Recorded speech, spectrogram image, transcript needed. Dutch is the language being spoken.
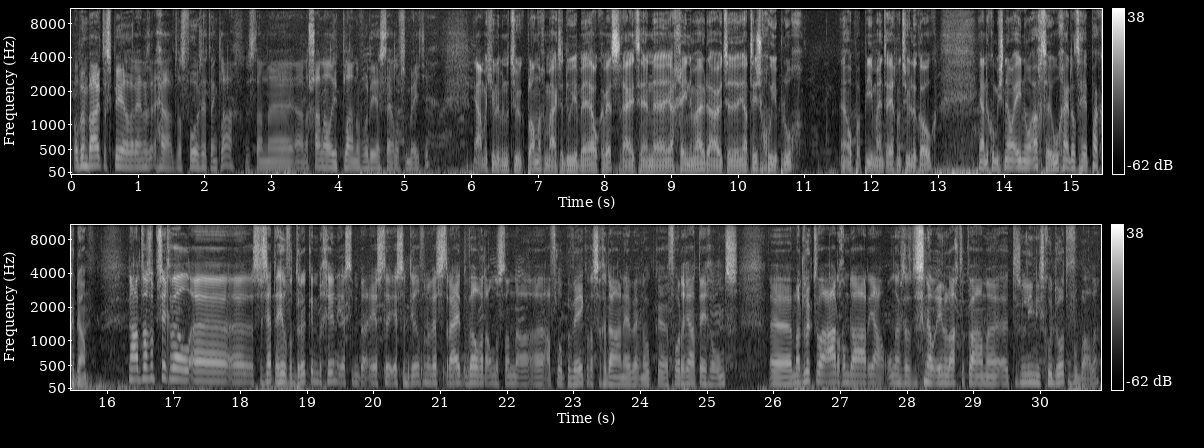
op een buitenspeler. En ja, het was voorzet en klaar. Dus dan, ja, dan gaan al je plannen voor de eerste helft zo'n beetje. Ja, want jullie hebben natuurlijk plannen gemaakt. Dat doe je bij elke wedstrijd. En ja, geen muiden uit. Ja, het is een goede ploeg. op papier, maar in het echt natuurlijk ook. Ja, dan kom je snel 1-0 achter. Hoe ga je dat herpakken dan? Nou, het was op zich wel. Uh, uh, ze zetten heel veel druk in het begin. Eerste, eerste, eerste deel van de wedstrijd. Wel wat anders dan de uh, afgelopen weken wat ze gedaan hebben. En ook vorig jaar tegen ons. maar het lukte wel aardig om daar, ja, ondanks dat we snel 1-0 achter kwamen, tussen linies goed door te voetballen.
